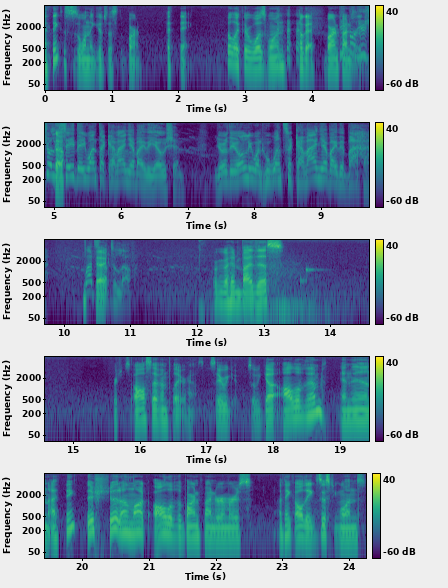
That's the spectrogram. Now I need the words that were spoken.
I think this is the one that gives us the barn. I think. Felt like there was one. Okay, barn finder. People usually So, say they want a cabaña by the ocean. You're the only one who wants a cabaña by the Baja. What's Okay. not to love? we're gonna go ahead and buy this. Purchase all seven player houses. There we go. So we got all of them, and then I think this should unlock all of the barn find rumors. I think all the existing ones,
